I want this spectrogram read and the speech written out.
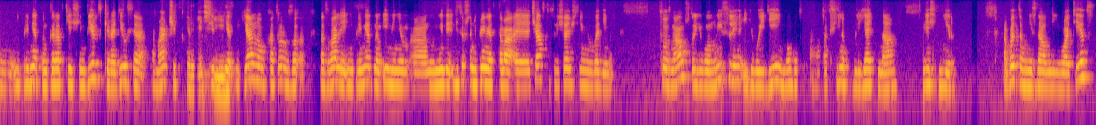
в неприметном городке Симбирске родился мальчик Сергей Ульянов, которого назвали неприметным именем, а, ну, не, не то, что неприметным, а э, часто встречающимся именем Владимир. Кто знал, что его мысли и его идеи могут а, так сильно повлиять на весь мир. Об этом не знал ни его отец,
